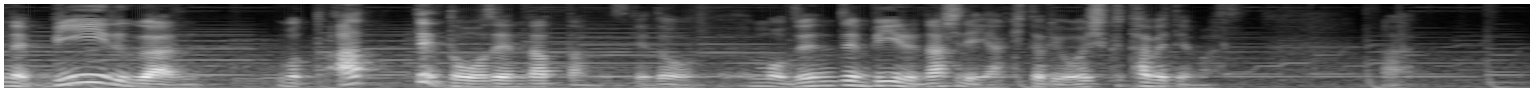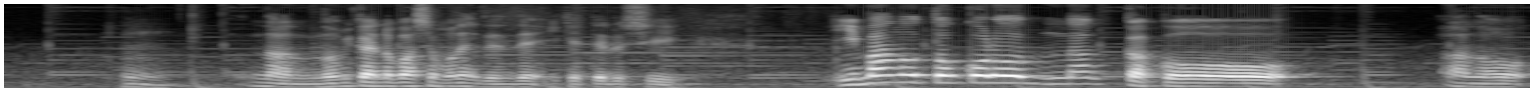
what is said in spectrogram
ね、ビールがもうあって当然だったんですけど、もう全然ビールなしで焼き鳥美味しく食べてます。はい。うん。な飲み会の場所もね、全然行けてるし、今のところなんかこう、あの、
